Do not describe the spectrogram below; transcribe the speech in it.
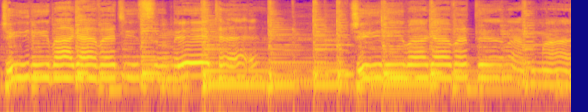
Jiri Bhagavati Sumeta Jiri Bhagavati Nama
